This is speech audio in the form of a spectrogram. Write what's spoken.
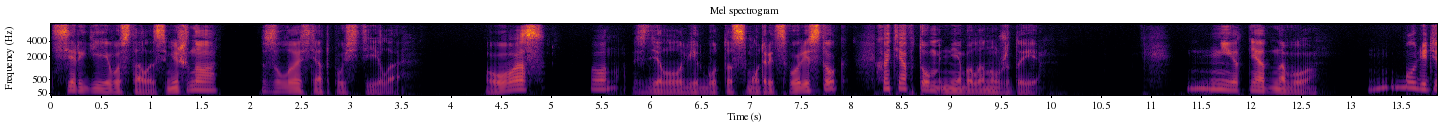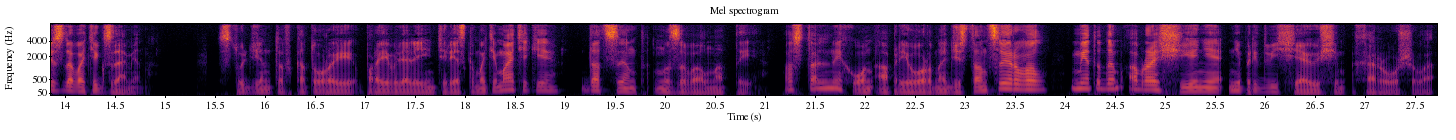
Сергееву стало смешно, злость отпустила. «У вас он сделал вид, будто смотрит свой листок, хотя в том не было нужды. «Нет ни одного. Будете сдавать экзамен». Студентов, которые проявляли интерес к математике, доцент называл на «ты». Остальных он априорно дистанцировал методом обращения, не предвещающим хорошего.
